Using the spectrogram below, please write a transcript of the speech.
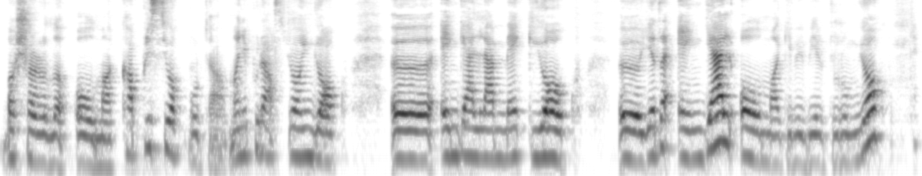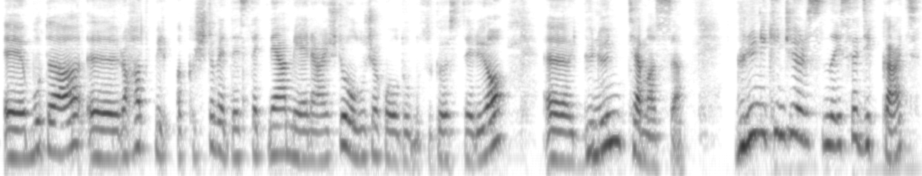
başarılı olmak. Kapris yok burada, manipülasyon yok, engellenmek yok, e, ya da engel olma gibi bir durum yok. E, burada e, rahat bir akışta ve destekleyen bir enerjide olacak olduğumuzu gösteriyor günün teması. Günün ikinci yarısında ise dikkat.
